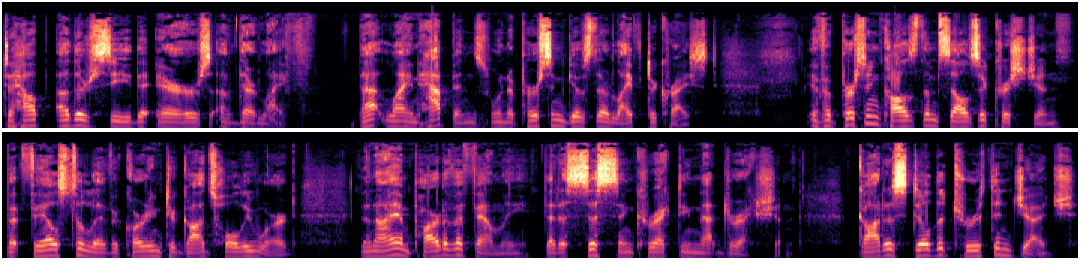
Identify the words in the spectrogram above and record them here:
to help others see the errors of their life. That line happens when a person gives their life to Christ. If a person calls themselves a Christian but fails to live according to God's holy word, then I am part of a family that assists in correcting that direction. God is still the truth and judge.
